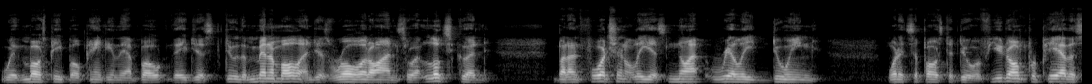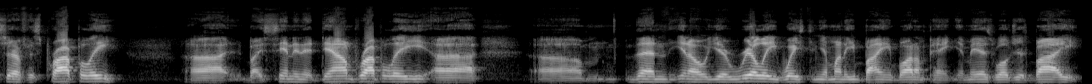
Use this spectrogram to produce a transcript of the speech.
with most people painting their boat, they just do the minimal and just roll it on so it looks good. But unfortunately, it's not really doing what it's supposed to do. If you don't prepare the surface properly, by sanding it down properly, uh, um, then you know you're really wasting your money buying bottom paint. You may as well just buy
